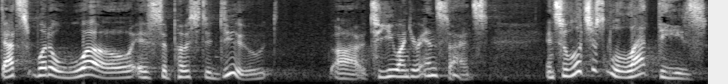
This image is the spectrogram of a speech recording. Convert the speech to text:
That's what a woe is supposed to do uh, to you on your insides. And so let's just let these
